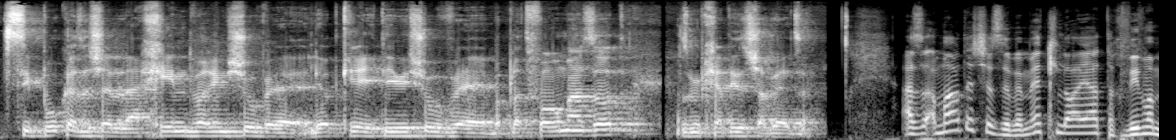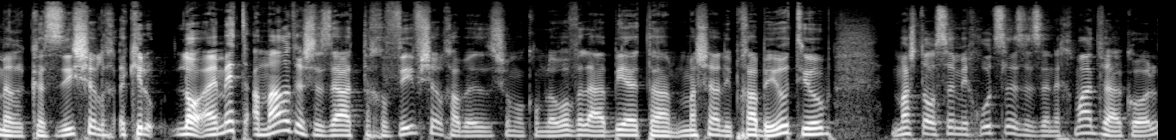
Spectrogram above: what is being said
הסיפוק הזה של להכין דברים שוב ולהיות קריאיטיבי שוב אה, בפלטפורמה הזאת, אז מבחינתי זה שווה את זה. אז אמרת שזה באמת לא היה התחביב המרכזי שלך, כאילו, לא, האמת, אמרת שזה היה התחביב שלך באיזשהו מקום, לבוא ולהביע את מה שהיה ליבך ביוטיוב, מה שאתה עושה מחוץ לזה זה נחמד והכל.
